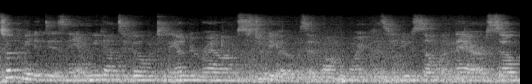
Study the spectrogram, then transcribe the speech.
took me to Disney, and we got to go into the underground studios at one point, because he knew someone there. So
